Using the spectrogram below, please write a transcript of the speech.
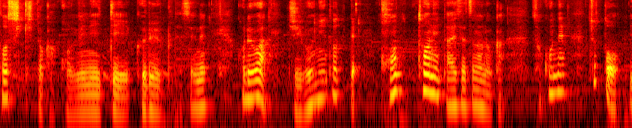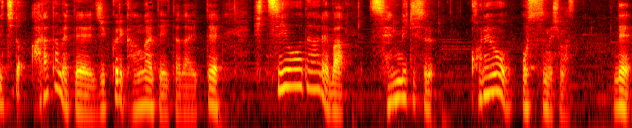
組織とかコミュニティグループですよね。これは自分にとって本当に大切なのかそこねちょっと一度改めてじっくり考えていただいて必要であれば線引きする。これをおすすめします。で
